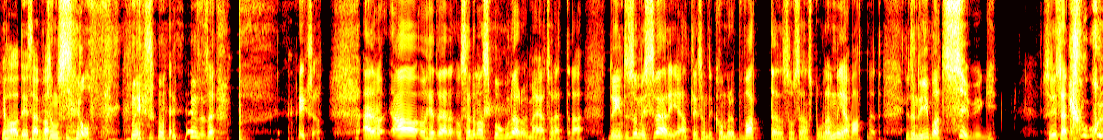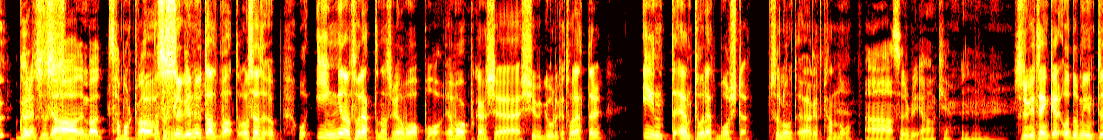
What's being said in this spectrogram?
Ja, det är så här vatten. som stoff liksom. Så här, liksom. Ja, det var, ja, och helt värdigt. Och sen när man spolar de här toaletterna, då är det inte som i Sverige att liksom det kommer upp vatten som sen spolar ner vattnet. Utan det är ju bara ett sug. Så det är så här, Ja, den, så, ja, den bara tar bort vattnet så suger den ut allt vatten och sen så upp. Och ingen av toaletterna som jag var på, jag var på kanske 20 olika toaletter, inte en toalettborste så långt ögat kan nå. Ah, så det blir, ja okej. Mm. Så du kan tänka och de är ju inte,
